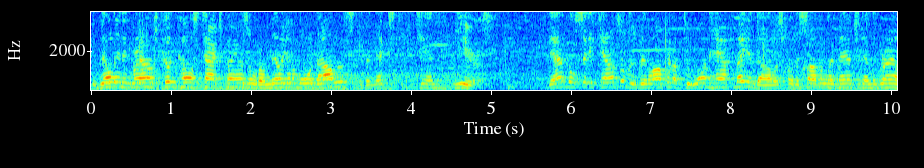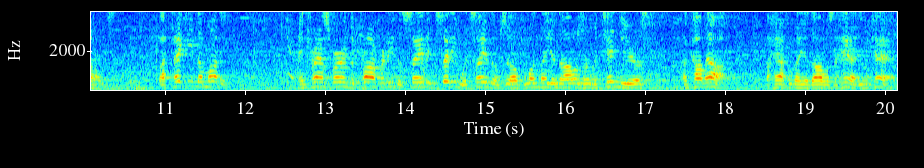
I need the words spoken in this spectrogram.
The building and grounds could cost taxpayers over a million or more dollars in the next 10 years. Danville City Council has been offered up to one half million dollars for the Sutherlin Mansion and the grounds. By taking the money and transferring the property, the city would save themselves $1 million over 10 years and come out a half a million dollars ahead in cash,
